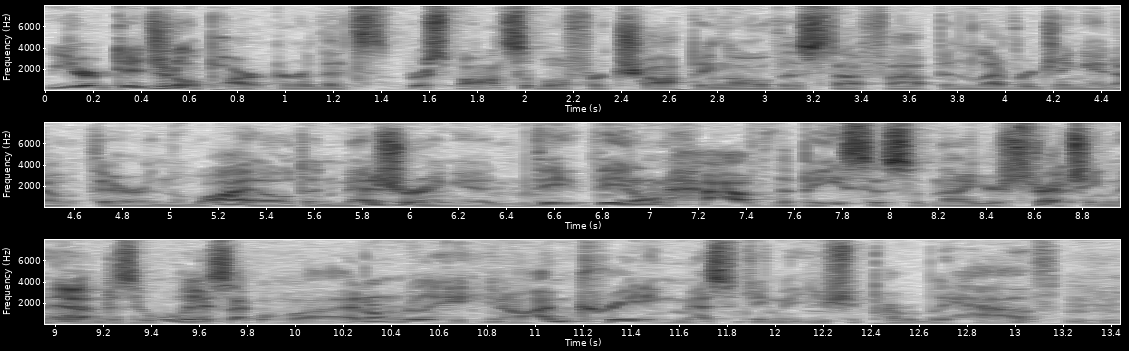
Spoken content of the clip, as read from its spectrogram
your digital partner that's responsible for chopping all this stuff up and leveraging it out there in the wild and measuring it, mm-hmm. they, they don't have the basis. So now you're stretching them to say, well, wait a second, well, I don't really, you know, I'm creating messaging that you should probably have. Mm-hmm.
